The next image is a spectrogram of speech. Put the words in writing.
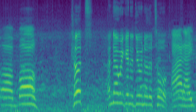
Come on. cut, and now we're going to do another talk. All right.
